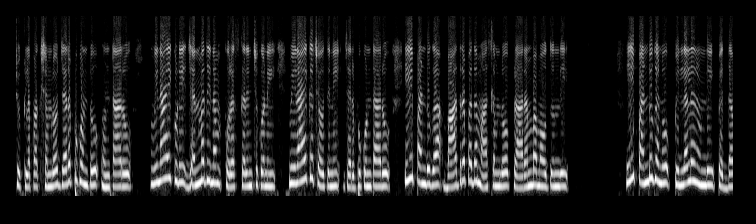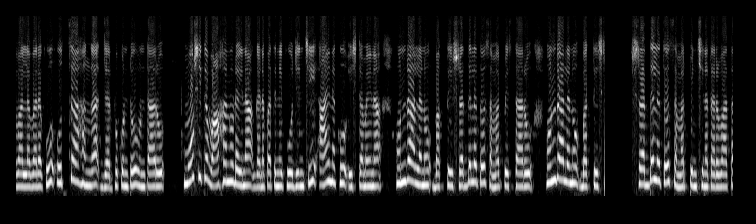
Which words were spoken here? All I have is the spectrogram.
శుక్లపక్షంలో జరుపుకుంటూ ఉంటారు. వినాయకుడి జన్మదినం పురస్కరించుకొని వినాయక చవితిని జరుపుకుంటారు. ఈ పండుగ భాద్రపద మాసంలో ప్రారంభమవుతుంది. ఈ పండుగను పిల్లల నుండి పెద్దవాళ్ళ వరకు ఉత్సాహంగా జరుపుకుంటూ ఉంటారు. మూషిక వాహనుడైన గణపతిని పూజించి ఆయనకు ఇష్టమైన ఉండ్రాళ్ళను భక్తి శ్రద్ధలతో సమర్పిస్తారు. ఉండ్రాళ్ళను భక్తి శ్రద్ధలతో సమర్పించిన తర్వాత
